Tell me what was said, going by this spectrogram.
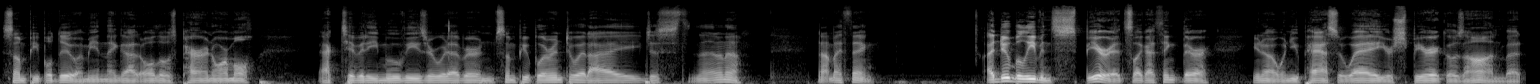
some people do. I mean, they got all those paranormal activity movies or whatever, and some people are into it. I just, I don't know. Not my thing. I do believe in spirits. Like, I think they're, you know, when you pass away, your spirit goes on. But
